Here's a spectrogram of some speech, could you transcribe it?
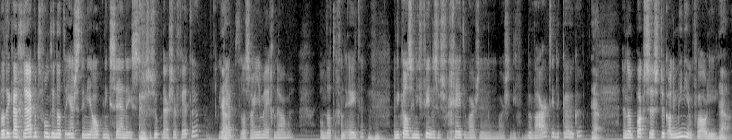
Wat ik aangrijpend vond in dat eerste, in die openingsscène, is ze zoekt naar servetten. Je hebt lasagne meegenomen om dat te gaan eten. Mm -hmm. En die kan ze niet vinden. Ze is vergeten waar ze, waar ze die bewaart in de keuken. Ja. En dan pakt ze een stuk aluminiumfolie. Ja.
